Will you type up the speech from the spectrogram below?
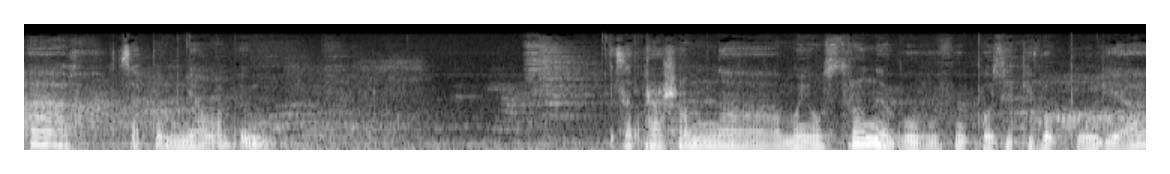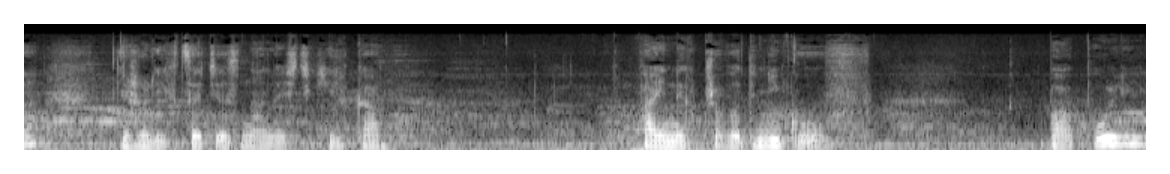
Ach, zapomniałabym. Zapraszam na moją stronę www.positivopulia. Jeżeli chcecie znaleźć kilka fajnych przewodników po Apulii.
